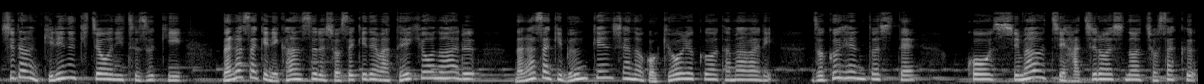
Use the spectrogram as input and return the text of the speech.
師団切り抜き帳に続き長崎に関する書籍では定評のある長崎文献者のご協力を賜り続編として故島内八郎氏の著作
